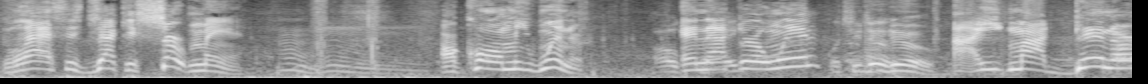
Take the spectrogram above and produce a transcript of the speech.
Glasses, jacket, shirt man. Mm-hmm. Or call me winner. And after a win, What you do? I eat my dinner.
